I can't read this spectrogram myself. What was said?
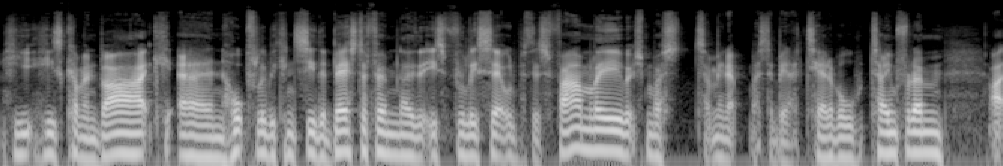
he, he's coming back, and hopefully we can see the best of him now that he's fully settled with his family, which must, I mean, it must have been a terrible time for him. I,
